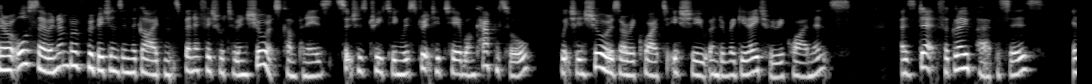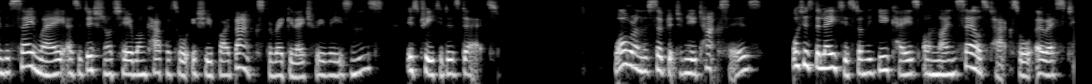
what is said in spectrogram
There are also a number of provisions in the guidance beneficial to insurance companies, such as treating restricted Tier 1 capital, which insurers are required to issue under regulatory requirements, as debt for GloBE purposes, in the same way as additional Tier 1 capital issued by banks for regulatory reasons, is treated as debt. While we're on the subject of new taxes, what is the latest on the UK's online sales tax or OST?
